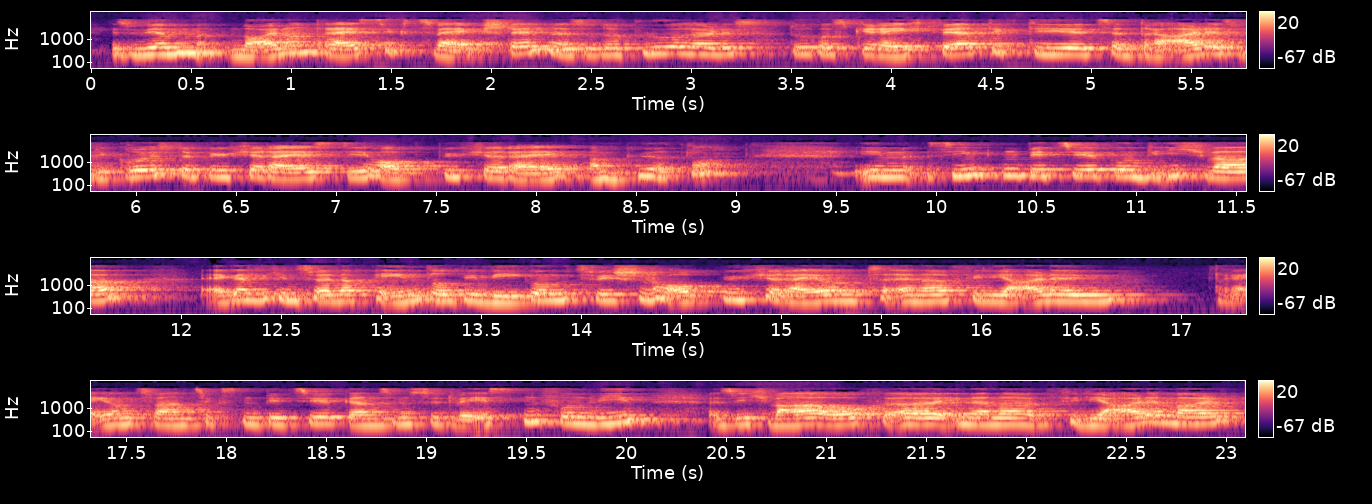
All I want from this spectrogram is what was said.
Also wir haben 39 Zweigstellen, also der Plural ist durchaus gerechtfertigt. Die Zentrale, also die größte Bücherei ist die Hauptbücherei am Gürtel im siebten Bezirk und ich war eigentlich in so einer Pendelbewegung zwischen Hauptbücherei und einer Filiale im 23. Bezirk, ganz im Südwesten von Wien. Also ich war auch äh, in einer Filiale mal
